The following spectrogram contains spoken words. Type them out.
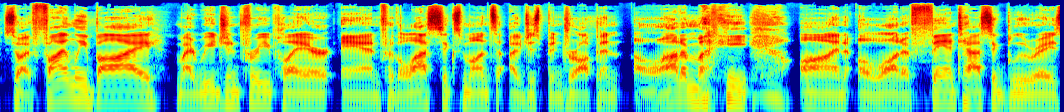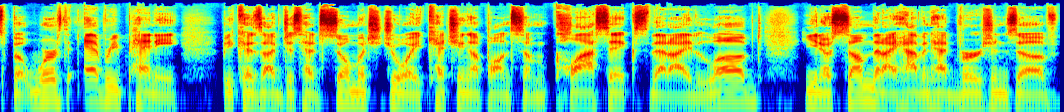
So I finally buy my region free player. And for the last six months, I've just been dropping a lot of money on a lot of fantastic Blu-rays, but worth every penny because I've just had so much joy catching up on some classics that I loved, you know, some that I haven't had versions of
